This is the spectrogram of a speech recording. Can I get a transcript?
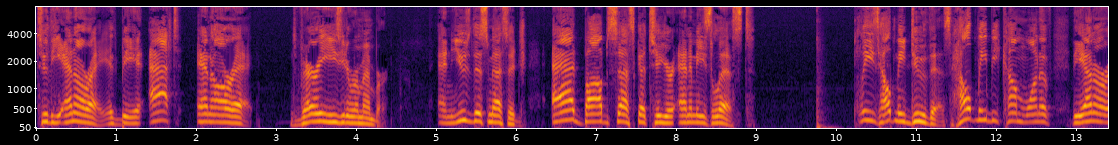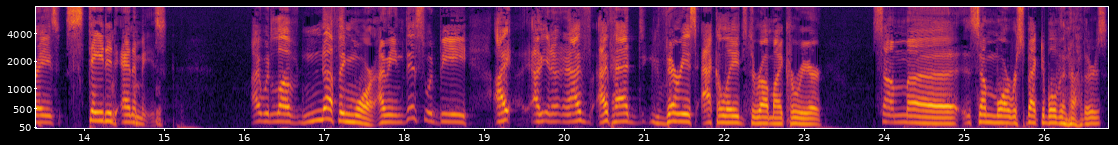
to the NRA. It'd be at NRA. It's very easy to remember. And use this message. Add Bob Cesca to your enemies list. Please help me do this. Help me become one of the NRA's stated enemies. I would love nothing more. I mean, this would be I, I you know, and I've I've had various accolades throughout my career. Some uh, some more respectable than others,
